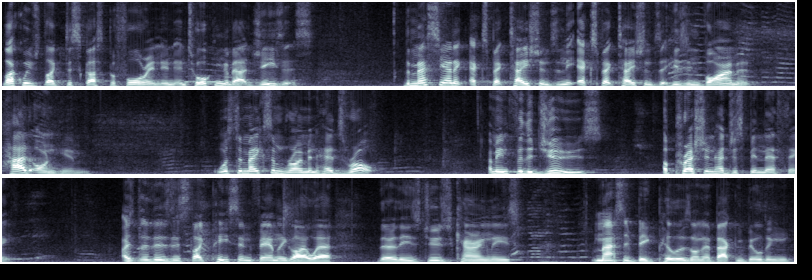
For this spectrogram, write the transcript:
like we've like discussed before in, in, in talking about Jesus, the messianic expectations and the expectations that his environment had on him was to make some Roman heads roll. I mean, for the Jews, oppression had just been their thing. I, there's this like piece in Family Guy where there are these Jews carrying these massive big pillars on their back and building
